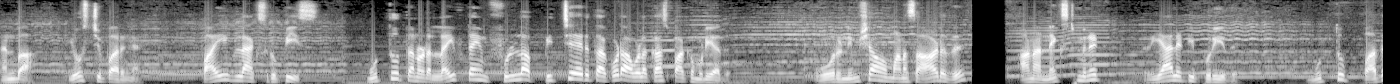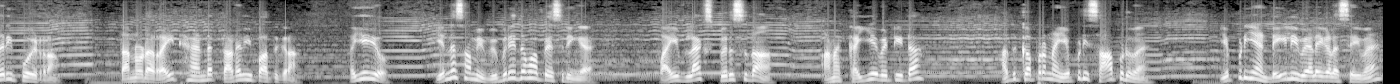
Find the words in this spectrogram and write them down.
நண்பா யோசிச்சு பாருங்க. ஃபைவ் லேக்ஸ் ருபீஸ் முத்து தன்னோட லைஃப் டைம் ஃபுல்லாக பிச்சை எடுத்தா கூட அவ்வளோ காசு பார்க்க முடியாது. ஒரு நிமிஷம் அவன் மனசு ஆடுது. ஆனா நெக்ஸ்ட் மினிட் ரியாலிட்டி புரியுது. முத்து பதறி போயிடுறான். தன்னோட ரைட் ஹேண்டை தடவி பார்த்துக்கிறான். ஐயோ என்ன சாமி விபரீதமாக பேசுறீங்க? ஃபைவ் லேக்ஸ் பெருசு தான் ஆனால் கையை வெட்டிட்டா அதுக்கப்புறம் நான் எப்படி சாப்பிடுவேன்? எப்படி என் டெய்லி வேலைகளை செய்வேன்?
